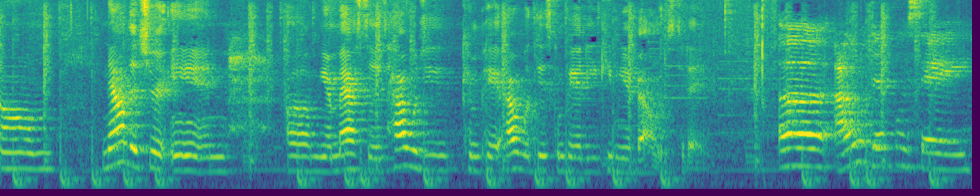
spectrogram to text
Um, now that you're in um, your masters, how would you compare? How would this compare to you keeping your balance today? Uh, I would definitely say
